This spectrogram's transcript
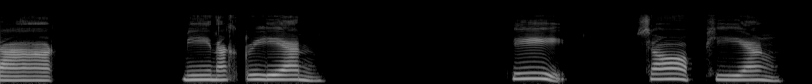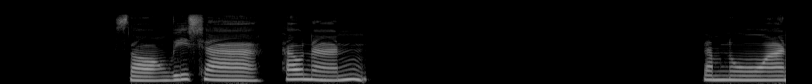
จาก มีนักเรียน ที่ชอบเพียง2วิชา เท่านั้น จำนวน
